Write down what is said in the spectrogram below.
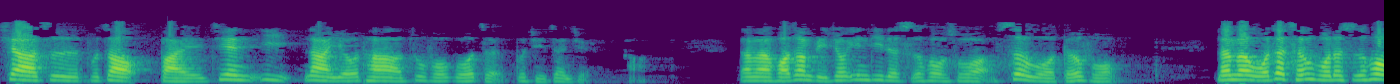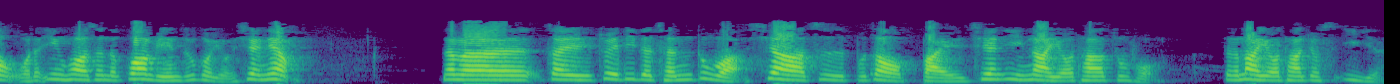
下至不照百千亿，那由他诸佛国者不取正觉。啊，那么法藏比丘因地的时候说，设我得佛，那么我在成佛的时候，我的应化身的光明如果有限量，那么在最低的程度啊，下至不照百千亿，那由他诸佛，这个那由他就是亿了，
